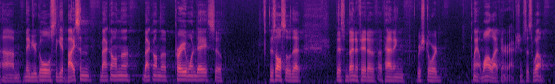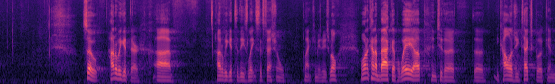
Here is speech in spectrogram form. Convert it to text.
Um, maybe your goal is to get bison back on the back on the prairie one day. So there's also the, this benefit of, of having restored plant-wildlife interactions as well. So how do we get there? Uh, how do we get to these late successional plant communities? Well, I want to kind of back up way up into the, the ecology textbook and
